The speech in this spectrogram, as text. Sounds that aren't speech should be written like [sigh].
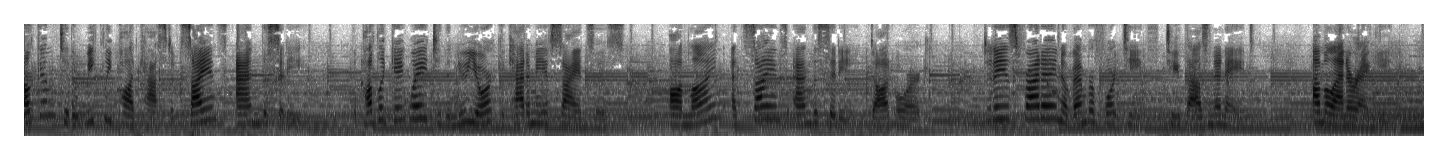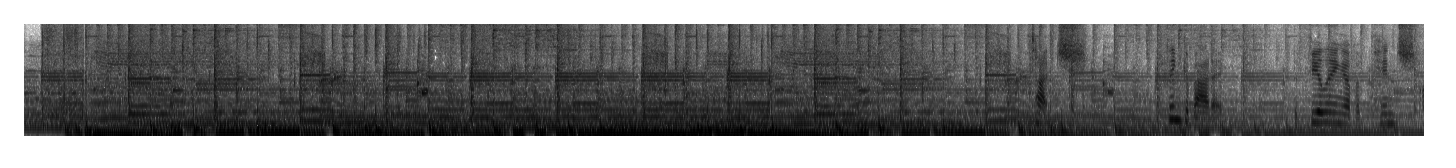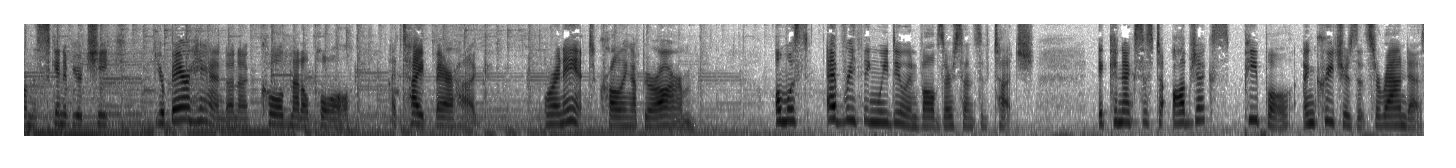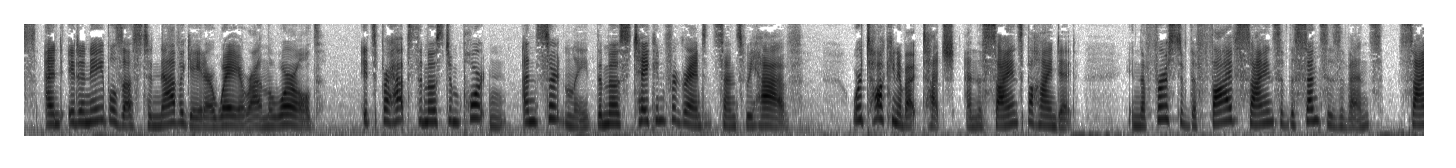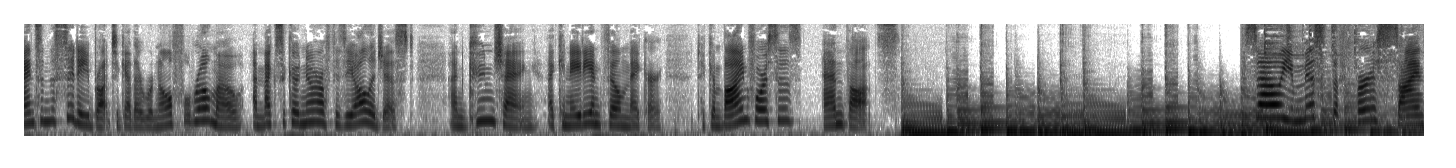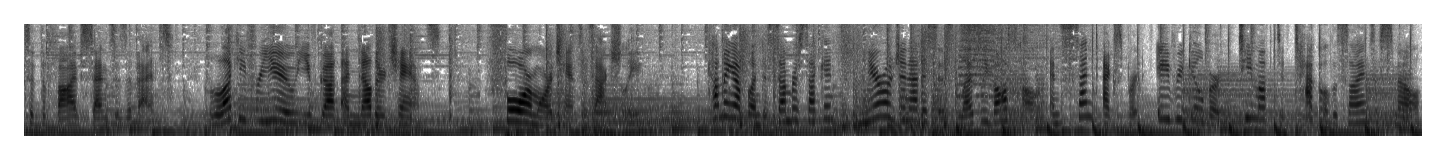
Welcome to the weekly podcast of Science and the City, the public gateway to the New York Academy of Sciences. Online at scienceandthecity.org. Today is Friday, November 14th, 2008. I'm Alana Rangi. Touch. Think about it. The feeling of a pinch on the skin of your cheek, your bare hand on a cold metal pole, a tight bear hug, or an ant crawling up your arm. Almost everything we do involves our sense of touch. It connects us to objects, people, and creatures that surround us, and it enables us to navigate our way around the world. It's perhaps the most important, and certainly the most taken for granted sense we have. We're talking about touch and the science behind it. In the first of the five Science of the Senses events, Science in the City brought together Ranulfo Romo, a Mexico neurophysiologist, and Kun Chang, a Canadian filmmaker, to combine forces and thoughts. So, you missed the first Science of the Five Senses event. Lucky for you, you've got another chance. Four more chances, actually. Coming up on December 2nd, neurogeneticist Leslie Vosshall and scent expert Avery Gilbert team up to tackle the science of smell.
